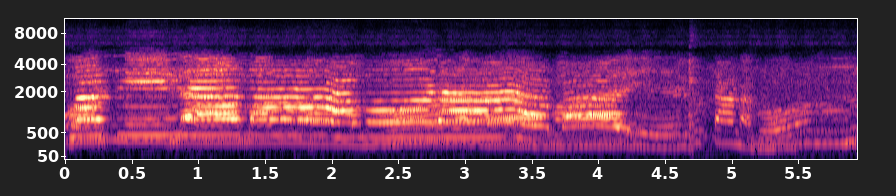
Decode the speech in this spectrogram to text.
বন্দিলামা মোরা মায়ের। টানা বন্ধ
